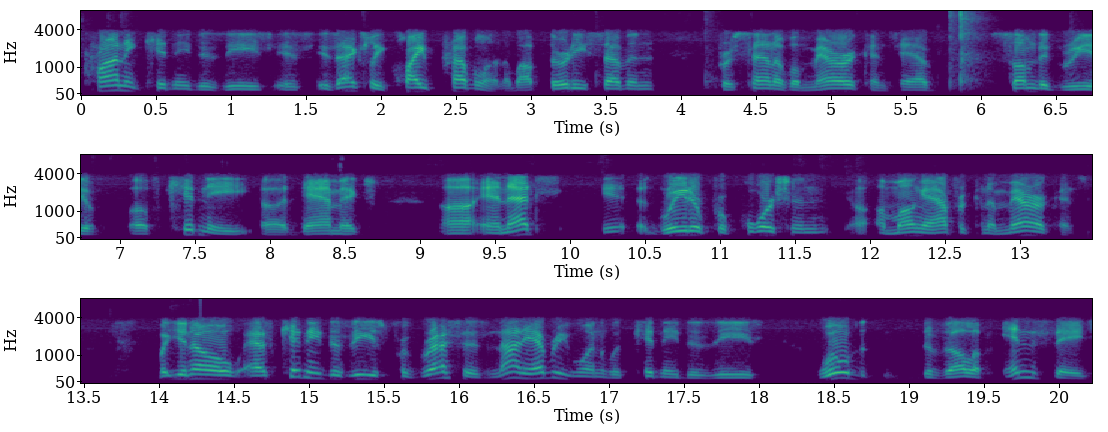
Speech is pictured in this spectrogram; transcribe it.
chronic kidney disease, is, is actually quite prevalent. About 37% of Americans have some degree of, of kidney uh, damage, uh, and that's a greater proportion uh, among African Americans. But you know, as kidney disease progresses, not everyone with kidney disease will d- develop end stage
